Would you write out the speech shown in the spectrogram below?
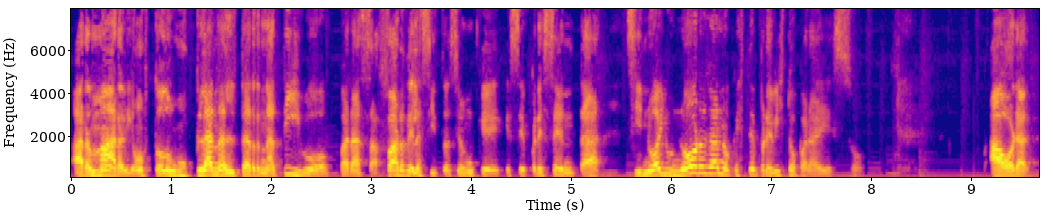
armar, digamos, todo un plan alternativo para zafar de la situación que, que, se presenta, si no hay un órgano que esté previsto para eso. Ahora,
